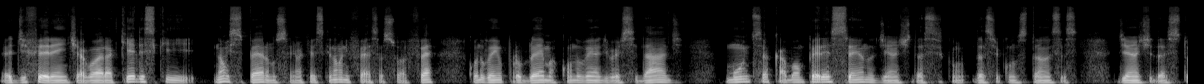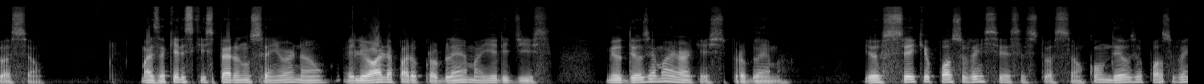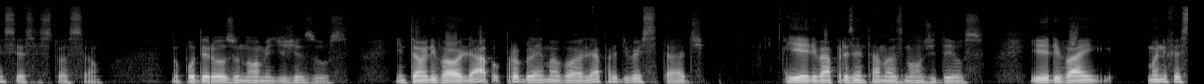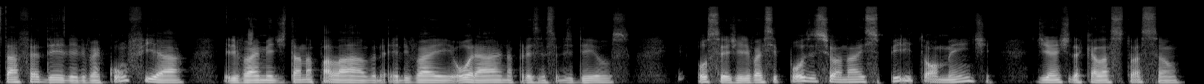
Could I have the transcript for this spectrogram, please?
É diferente agora aqueles que não esperam no Senhor, aqueles que não manifestam a sua fé, quando vem o problema, quando vem a adversidade, muitos acabam perecendo diante das, circunstâncias, diante da situação. Mas aqueles que esperam no Senhor, não. Ele olha para o problema e ele diz: Meu Deus é maior que este problema. Eu sei que eu posso vencer essa situação. Com Deus eu posso vencer essa situação. No poderoso nome de Jesus. Então ele vai olhar para o problema, vai olhar para a adversidade e ele vai apresentar nas mãos de Deus. E ele vai manifestar a fé dele, ele vai confiar, ele vai meditar na palavra, ele vai orar na presença de Deus. Ou seja, ele vai se posicionar espiritualmente diante daquela situação.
